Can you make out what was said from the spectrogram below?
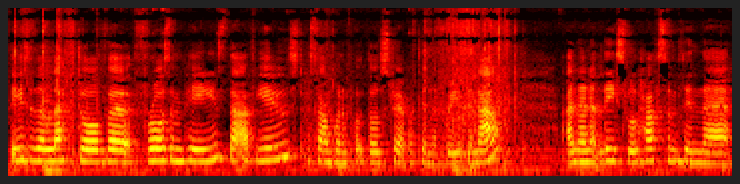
These are the leftover frozen peas that I've used. So I'm going to put those straight back in the freezer now. And then at least we'll have something there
